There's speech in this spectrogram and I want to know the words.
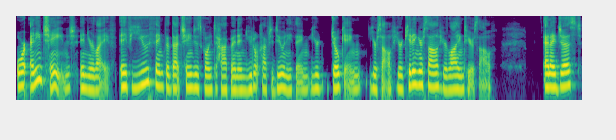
or any change in your life, if you think that that change is going to happen and you don't have to do anything, you're joking yourself. You're kidding yourself. You're lying to yourself. And I just,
